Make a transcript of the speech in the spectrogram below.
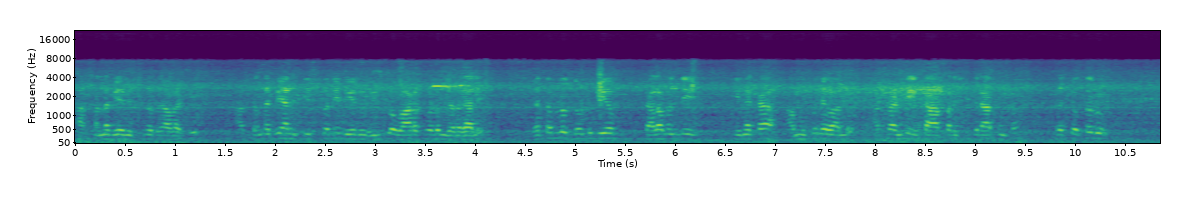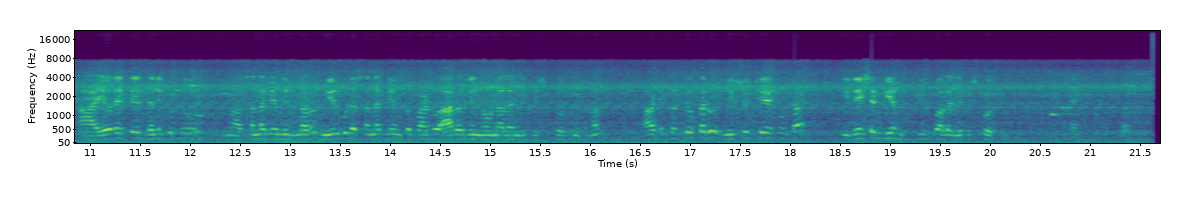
ఆ సన్నబియ్యం ఇస్తున్నారు కాబట్టి ఆ సన్నబియ్యాన్ని తీసుకొని మీరు ఇంట్లో వాడుకోవడం జరగాలి. గతంలో దొడ్డు బియ్యం చాలామంది తినక అమ్ముకునే వాళ్ళు అట్లాంటి ఇంకా పరిస్థితి రాకుండా ప్రతి ఒక్కరు ఎవరైతే ధనికులు సన్నభ్యం తింటున్నారో మీరు కూడా సన్నభ్యంతో పాటు ఆరోగ్యంగా ఉండాలని చెప్పేసి కోరుకుంటున్నాం. కాబట్టి ప్రతి ఒక్కరూ మిస్యూజ్ చేయకుండా ఈ రేషన్ బియ్యం తీసుకోవాలని చెప్పేసి కోరుకుంటున్నాం.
